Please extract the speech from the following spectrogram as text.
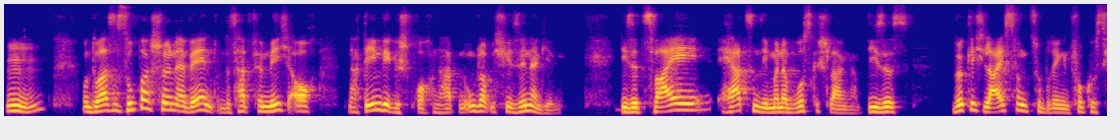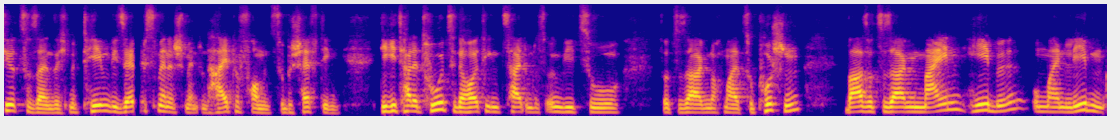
Mhm. Und du hast es super schön erwähnt und das hat für mich auch, nachdem wir gesprochen hatten, unglaublich viel Sinn ergeben. Diese zwei Herzen, die in meiner Brust geschlagen haben, dieses wirklich Leistung zu bringen, fokussiert zu sein, sich mit Themen wie Selbstmanagement und High Performance zu beschäftigen, digitale Tools in der heutigen Zeit, um das irgendwie zu sozusagen nochmal zu pushen, war sozusagen mein Hebel, um mein Leben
